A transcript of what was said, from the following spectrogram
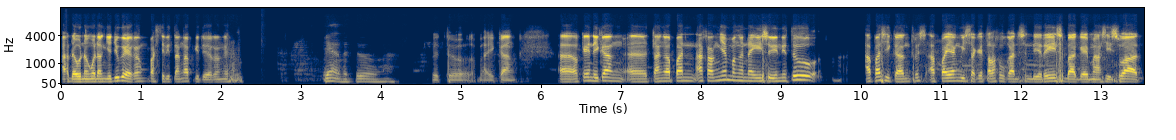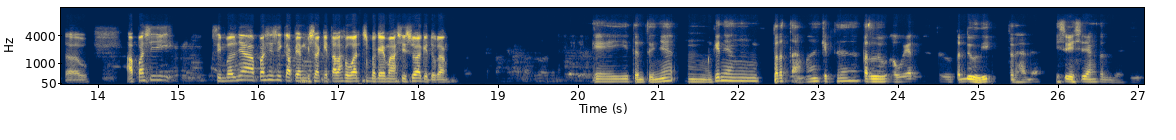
ada undang-undangnya juga ya Kang, pasti ditangkap gitu ya Kang ya. Ya, betul. Betul. Baik Kang. Uh, Oke nih Kang, uh, tanggapan Akangnya mengenai isu ini tuh apa sih Kang? Terus apa yang bisa kita lakukan sendiri sebagai mahasiswa atau apa sih simbolnya apa sih sikap yang bisa kita lakukan sebagai mahasiswa gitu Kang? Oke, tentunya hmm, mungkin yang pertama kita perlu aware, peduli terhadap isu-isu yang terjadi.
